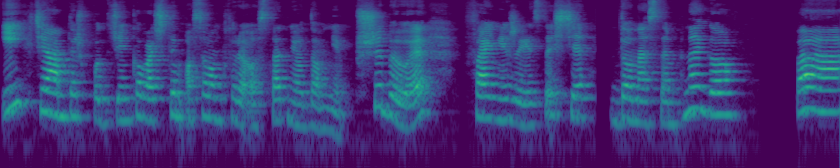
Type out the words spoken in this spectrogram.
I chciałam też podziękować tym osobom, które ostatnio do mnie przybyły. Fajnie, że jesteście. Do następnego. Pa!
